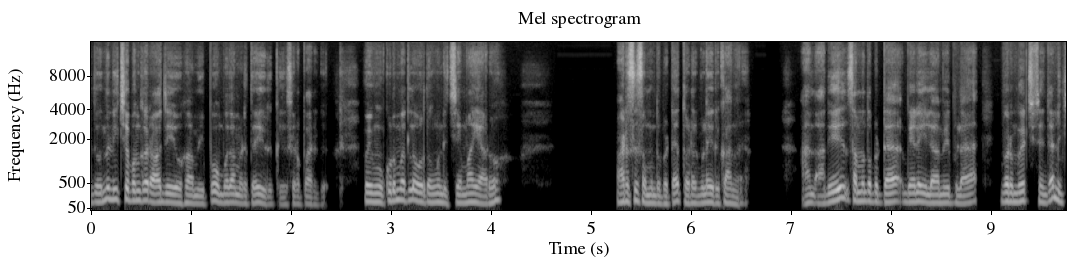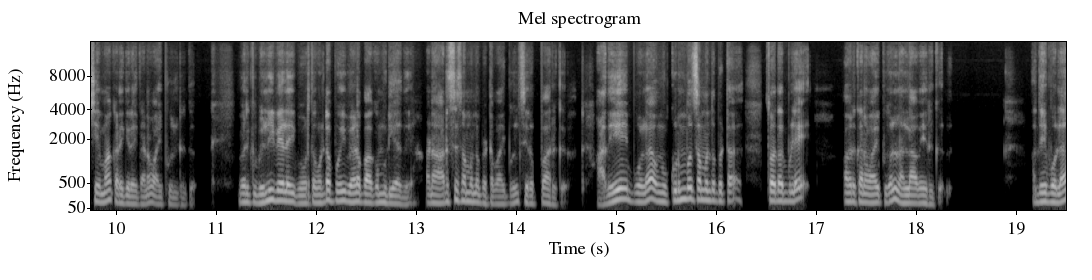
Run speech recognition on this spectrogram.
இது வந்து நிச்சயபங்க ராஜயோகா அமைப்பு ஒன்பதாம் இடத்துல இருக்குது சிறப்பாக இருக்குது இப்போ இவங்க குடும்பத்தில் ஒருத்தவங்க நிச்சயமாக யாரோ அரசு சம்மந்தப்பட்ட தொடர்பில் இருக்காங்க. அந்த அதே சம்மந்தப்பட்ட வேலையில அமைப்பில் இவர் முயற்சி செஞ்சால் நிச்சயமாக கிடைக்கிறதுக்கான வாய்ப்புகள் இருக்குது இவருக்கு வெளி வேலை ஒருத்தவங்கள்ட்ட போய் வேலை பார்க்க முடியாது. ஆனால் அரசு சம்மந்தப்பட்ட வாய்ப்புகள் சிறப்பாக இருக்குது அதே போல் அவங்க குடும்பம் சம்மந்தப்பட்ட தொடர்பிலே அவருக்கான வாய்ப்புகள் நல்லாவே இருக்குது அதே போல்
